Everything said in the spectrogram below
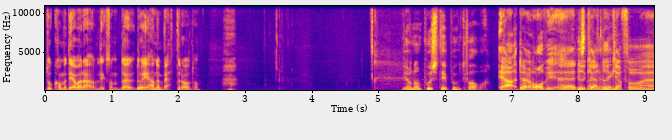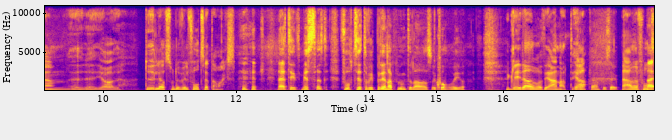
då kommer det vara, liksom, då, då är han den bättre av dem. Vi har någon positiv punkt kvar va? Ja, det har vi. Eh, Du snackar kan, du länge. kan få... ehm, eh, Ja, du låter som du vill fortsätta Max. Nej, jag tänkte mest att fortsätter vi på denna punkten annars så kommer vi att Glida över till annat. ja. Ja. kanske så. Nej, men Nej,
